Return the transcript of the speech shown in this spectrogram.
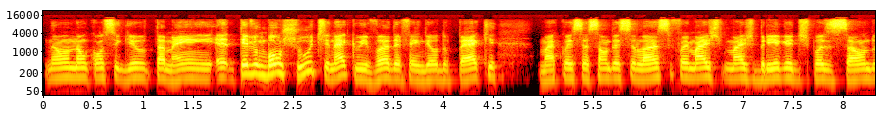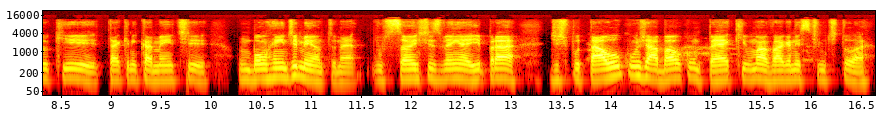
não, não conseguiu também. É, teve um bom chute, né? Que o Ivan defendeu do PEC, mas com exceção desse lance, foi mais, mais briga e disposição do que tecnicamente um bom rendimento, né? O Sanches vem aí para disputar ou com o Jabá ou com o PEC uma vaga nesse time titular.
